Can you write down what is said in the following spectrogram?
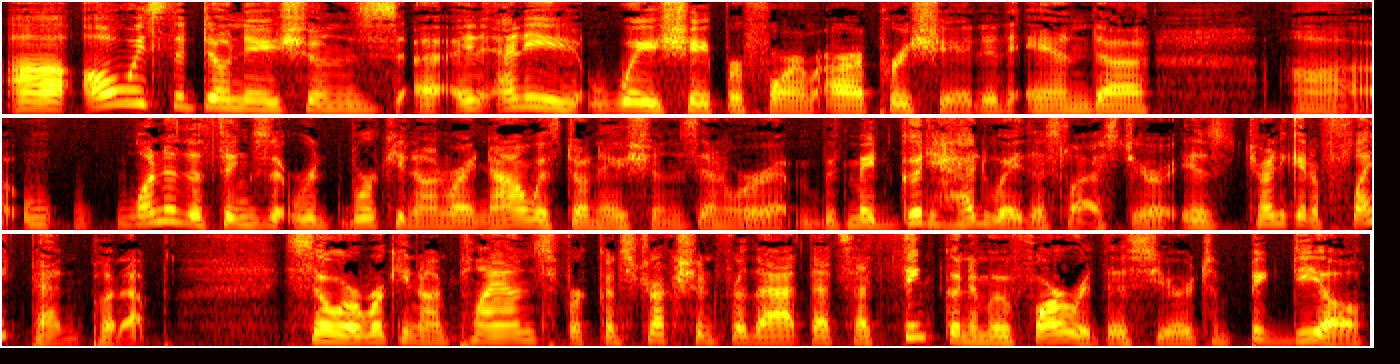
Uh, always the donations uh, in any way, shape, or form are appreciated. And uh, uh, w- one of the things that we're working on right now with donations, and we're we've made good headway this last year, is trying to get a flight pen put up. So we're working on plans for construction for that. That's, I think, going to move forward this year. It's a big deal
